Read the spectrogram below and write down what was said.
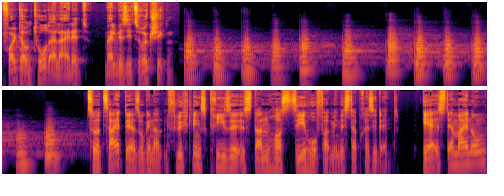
Folter und Tod erleidet, weil wir sie zurückschicken. Zur Zeit der sogenannten Flüchtlingskrise ist dann Horst Seehofer Ministerpräsident. Er ist der Meinung,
